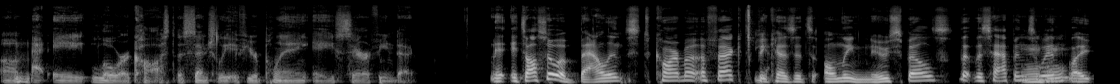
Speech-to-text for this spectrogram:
um, Mhm. at a lower cost, essentially, if you're playing a Seraphine deck. It- It's also a balanced karma effect Yeah. because it's only new spells that this happens Mhm. with. Like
